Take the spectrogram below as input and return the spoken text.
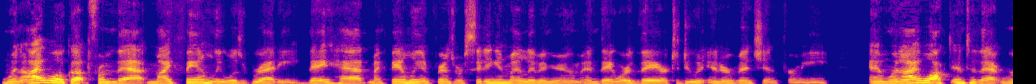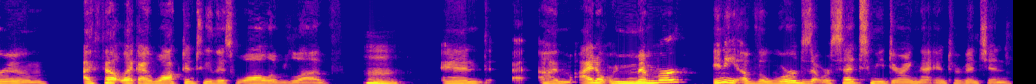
when I woke up from that, my family was ready. They had my family and friends were sitting in my living room and they were there to do an intervention for me. And when I walked into that room, I felt like I walked into this wall of love. Hmm. And I'm I don't remember any of the words that were said to me during that intervention,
